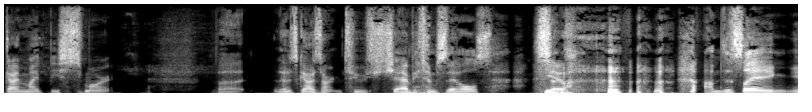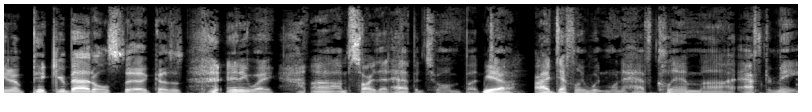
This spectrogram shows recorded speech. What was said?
guy might be smart, but those guys aren't too shabby themselves. So I'm just saying, you know, pick your battles. Because anyway, uh, I'm sorry that happened to him, but Yeah. uh, I definitely wouldn't want to have Clem uh, after me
